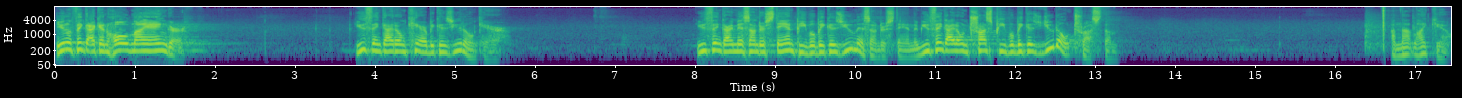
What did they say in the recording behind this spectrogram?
You don't think I can hold my anger. You think I don't care because you don't care. You think I misunderstand people because you misunderstand them. You think I don't trust people because you don't trust them. I'm not like you,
